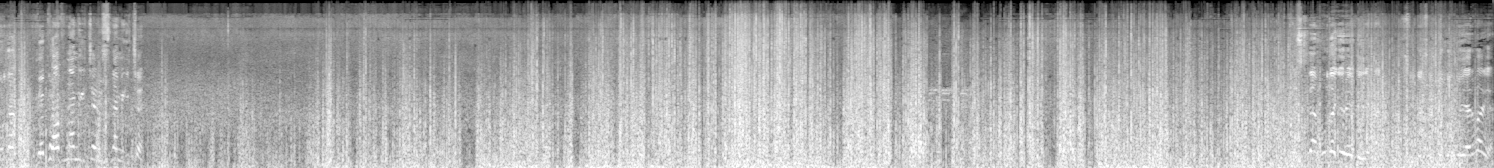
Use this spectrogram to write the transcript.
buradan köprü altından mı gideceksin üstünden mi gideceksin? Eskiden burada görevliydim ben. Şurada çocuğun olduğu yer var ya.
